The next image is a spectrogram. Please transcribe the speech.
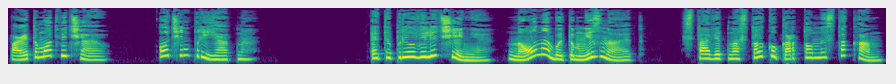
поэтому отвечаю. Очень приятно. Это преувеличение, но он об этом не знает. Ставит на стойку картонный стакан,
